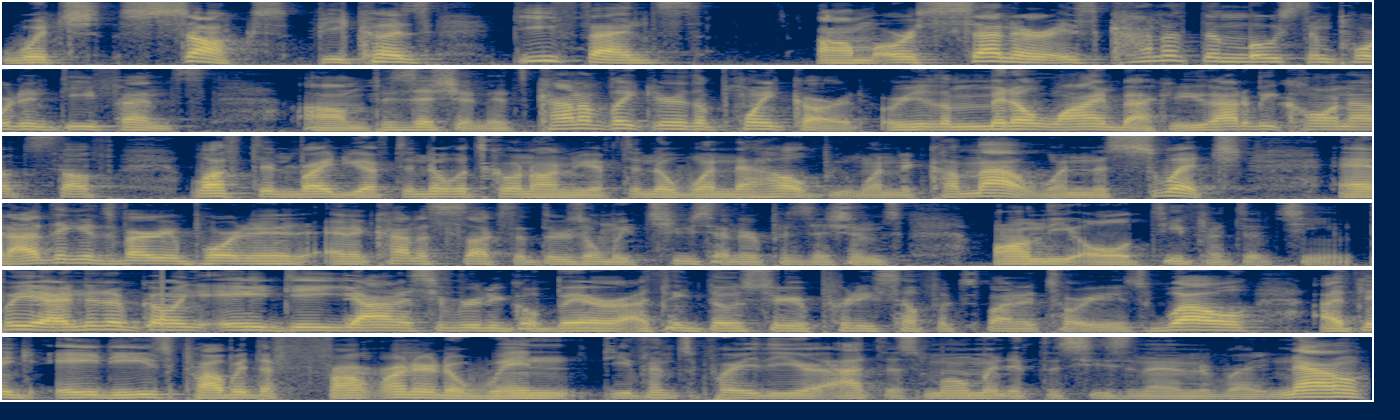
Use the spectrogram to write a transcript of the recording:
which sucks because defense um, or center is kind of the most important defense um, position. It's kind of like you're the point guard or you're the middle linebacker. You got to be calling out stuff left and right. You have to know what's going on. You have to know when to help, when to come out, when to switch. And I think it's very important. And it kind of sucks that there's only two center positions on the all defensive team. But yeah, I ended up going AD, Giannis, and Rudy Gobert. I think those three are pretty self-explanatory as well. I think AD is probably the front runner to win Defensive Player of the Year at this moment if the season ended right now.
